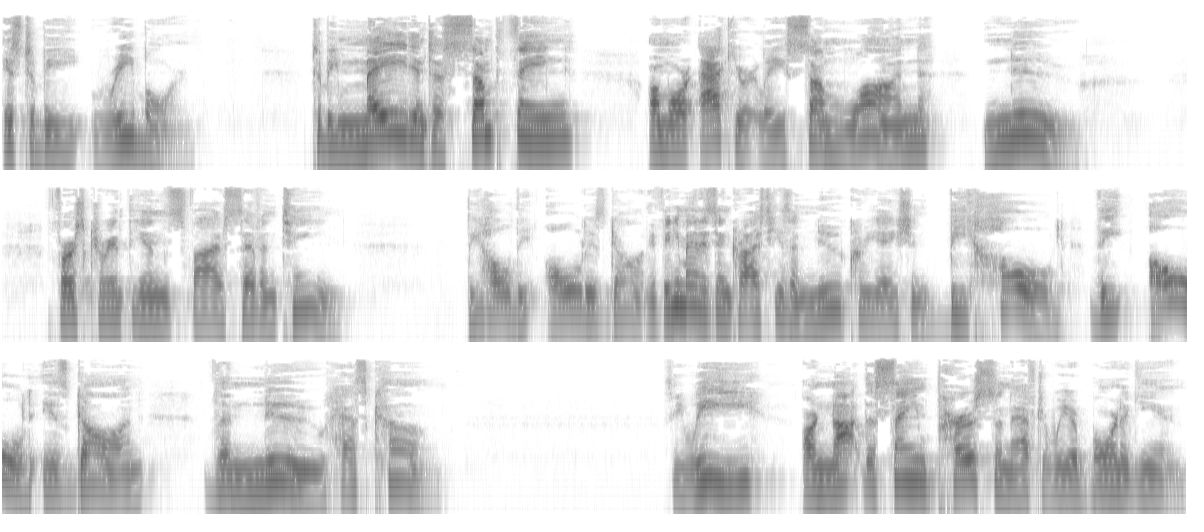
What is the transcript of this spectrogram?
is to be reborn, to be made into something, or more accurately, someone new. 1 Corinthians 5:17 Behold, the old is gone. If any man is in Christ, he is a new creation. Behold, the old is gone. The new has come. See, we are not the same person after we are born again.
